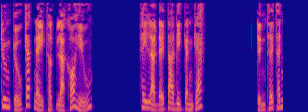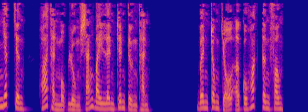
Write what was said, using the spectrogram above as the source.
Trương cửu các này thật là khó hiểu. Hay là để ta đi canh gác? Trịnh Thế Thánh nhấc chân, hóa thành một luồng sáng bay lên trên tường thành. Bên trong chỗ ở của Hoắc Tân Phong.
